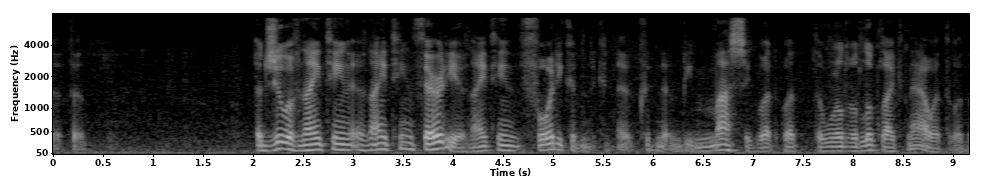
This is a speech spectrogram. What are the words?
the, the a Jew of 19 of 1930 of 1940 couldn't couldn't, couldn't be massig what what the world would look like now what what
